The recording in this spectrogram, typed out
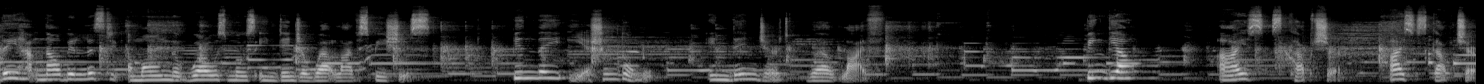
They have now been listed among the world's most endangered wildlife species. 濒危野生动物 endangered wildlife. 冰雕 ice sculpture ice sculpture.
